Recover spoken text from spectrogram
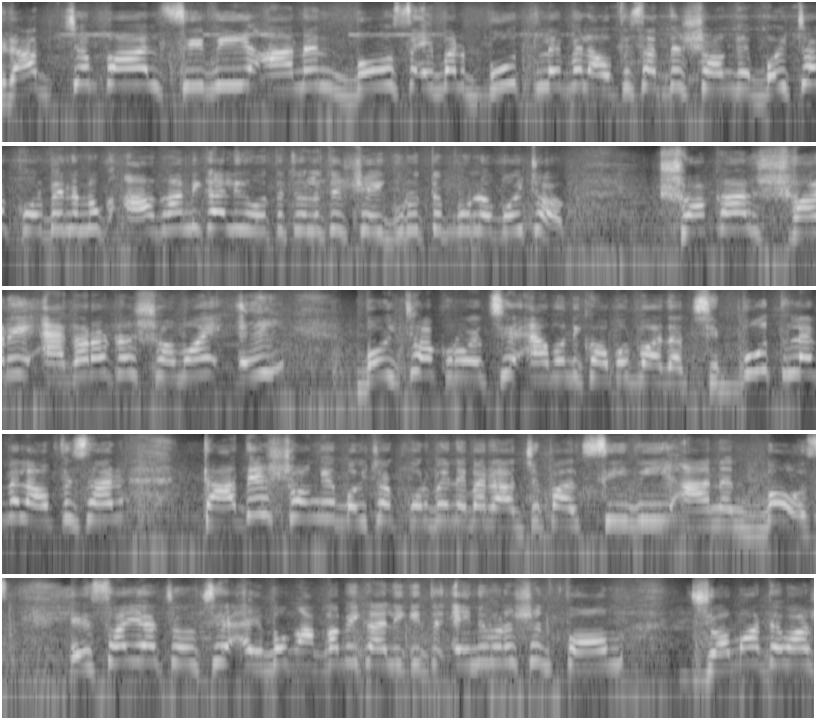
রাজ্যপাল সিভি আনন্দ বোস এবার বুথ লেভেল অফিসারদের সঙ্গে বৈঠক করবেন এবং আগামীকালই হতে চলেছে সেই গুরুত্বপূর্ণ বৈঠক। সকাল সাড়ে এগারোটার সময় এই বৈঠক রয়েছে, এমনই খবর পাওয়া যাচ্ছে। বুথ লেভেল অফিসার তাদের সঙ্গে বৈঠক করবেন এবার রাজ্যপাল সিভি আনন্দ বোস। এসআইআর চলছে এবং আগামীকালই কিন্তু এনিমিনেশন ফর্ম জমা দেওয়ার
